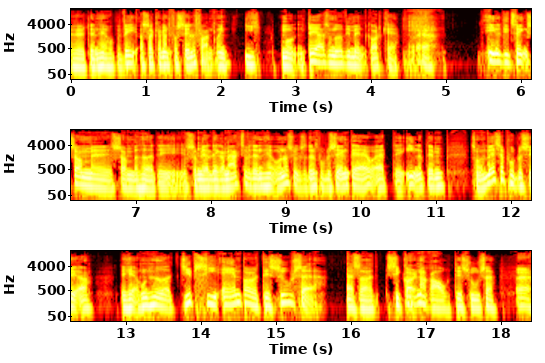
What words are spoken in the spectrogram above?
øh, den her HPV, og så kan man få celleforandring i munden. Det er altså noget, vi mænd godt kan. Ja. En af de ting, som, øh, som, hvad hedder det, som jeg lægger mærke til ved den her undersøgelse, den publicering, det er jo, at øh, en af dem, som er med til at publicere det her, hun hedder Gypsy Amber de Sousa, altså Sigøjnerrav de Sousa. ja, det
